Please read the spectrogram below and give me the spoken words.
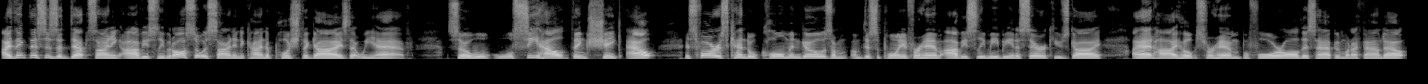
I think this is a depth signing, obviously, but also a signing to kind of push the guys that we have. So we'll we'll see how things shake out. As far as Kendall Coleman goes, I'm I'm disappointed for him. Obviously, me being a Syracuse guy, I had high hopes for him before all this happened. When I found out,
